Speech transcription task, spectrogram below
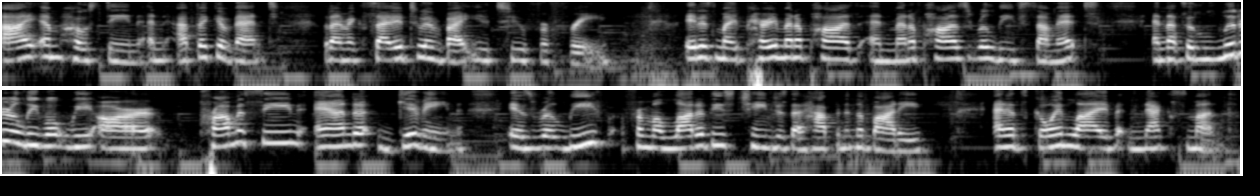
I am hosting an epic event that I'm excited to invite you to for free. It is my perimenopause and menopause relief summit, and that's literally what we are promising and giving is relief from a lot of these changes that happen in the body. And it's going live next month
